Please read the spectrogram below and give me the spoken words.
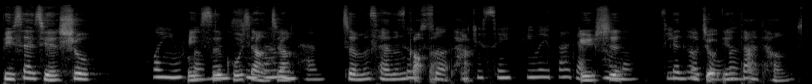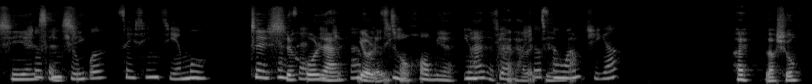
比赛结束。米斯苦想着怎么才能搞到他，于是便到酒店大堂吸烟散心。这时忽然有人从后面拍了拍他的肩膀：“嘿，老兄，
